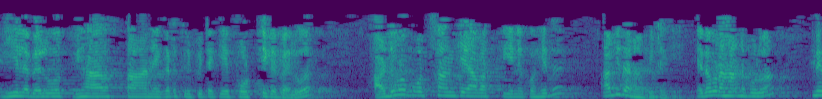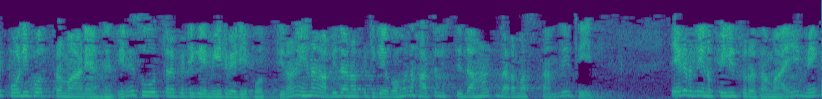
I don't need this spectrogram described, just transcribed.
ගිහිලා බැලුවොත් විහාරස්ථානයකට ත්‍රිපිටකයේ පොත් ටික බැලුවොත් අඩුම පොත් සංඛ්‍යාවක් තියෙන්නේ කොහෙද? අභිධර්ම පිටකේ. එතකොට අහන්න පුළුවන් මේ පොඩි පොත් ප්‍රමාණයක් නේ තියෙන්නේ. සූත්‍ර පිටකේ මීට වැඩිය පොත් තියෙනවනේ. එහෙනම් අභිධර්ම පිටකේ කොහොමද 42000ක් ධර්මස්කන්ධය තියෙන්නේ? ඒකට තියෙන පිළිතුර තමයි මේක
